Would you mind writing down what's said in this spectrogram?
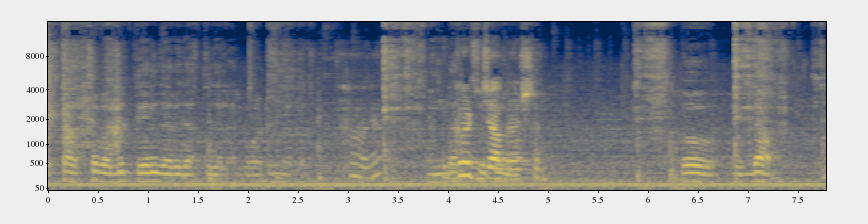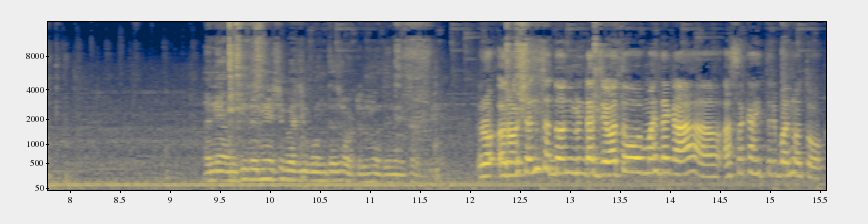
फक्त आजच्या भाजीत तेल जरा जास्त झालं वाटून जातं हो गुड. जॉब रोशन. हो एकदम. आणि अंकिताने अशी भाजी कोणत्याच हॉटेलमध्ये नाही खाल्ली. रोशनचं दोन मिनिटात जेव्हा तो माहिती का असं काहीतरी बनवतो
